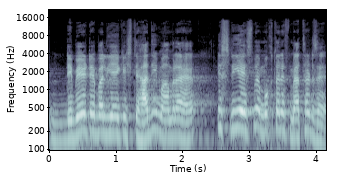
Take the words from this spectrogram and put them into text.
ڈبیٹیبل یہ ایک اشتہادی معاملہ ہے، اس لیے اس میں مختلف میتھڈز ہیں۔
